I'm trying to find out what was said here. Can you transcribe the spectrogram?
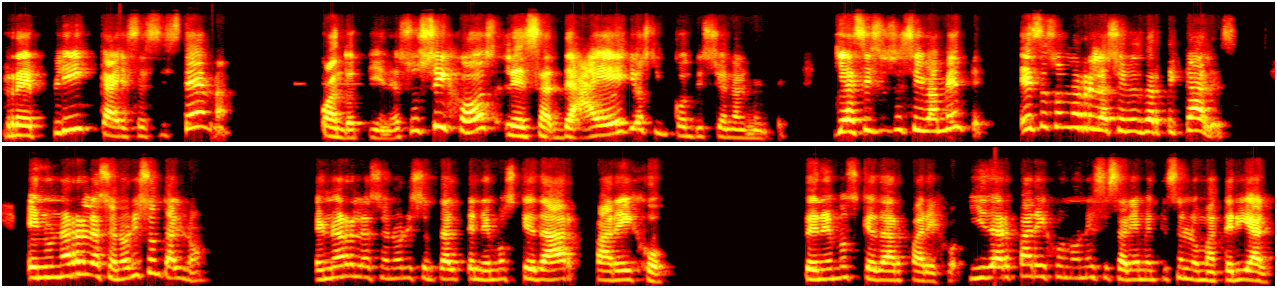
replica ese sistema. Cuando tiene sus hijos, les da a ellos incondicionalmente. Y así sucesivamente. Esas son las relaciones verticales. En una relación horizontal, no. En una relación horizontal tenemos que dar parejo. Tenemos que dar parejo. Y dar parejo no necesariamente es en lo material.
